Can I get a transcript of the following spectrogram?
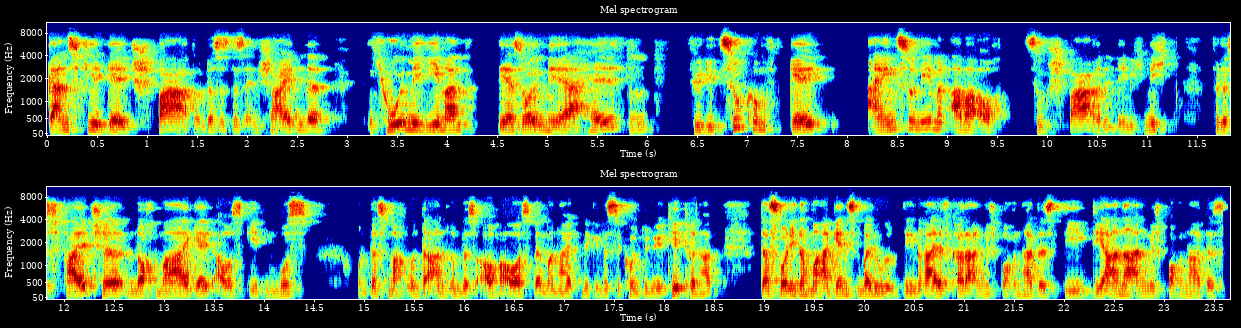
ganz viel Geld spart. Und das ist das Entscheidende. Ich hole mir jemand, der soll mir helfen, für die Zukunft Geld einzunehmen, aber auch zu sparen, indem ich nicht für das Falsche nochmal Geld ausgeben muss, und das macht unter anderem das auch aus, wenn man halt eine gewisse Kontinuität drin hat. Das wollte ich nochmal ergänzen, weil du den Ralf gerade angesprochen hattest, die Diana angesprochen hattest.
